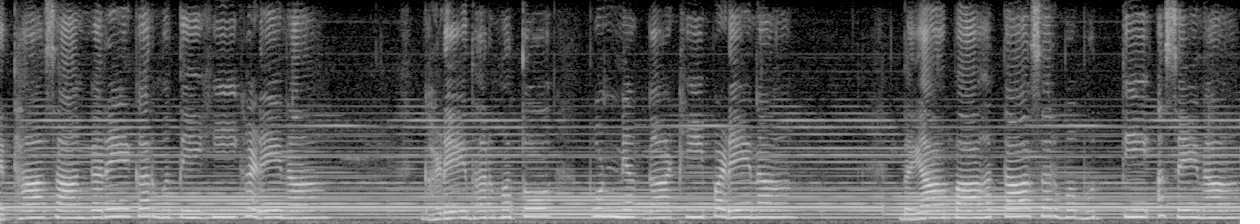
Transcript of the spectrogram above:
यथा सांगरे कर्म तेही घडेना घडे धर्म तो पुण्य गाठी पडेना. दया पाहता सर्व बुद्धी असेना.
